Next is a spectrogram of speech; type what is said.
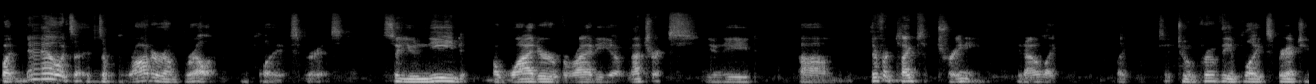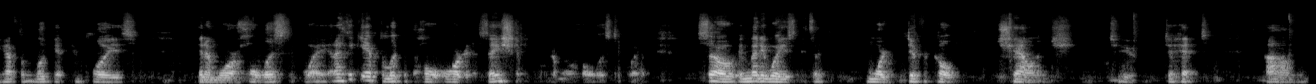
But now it's a, it's a broader umbrella employee experience. So you need a wider variety of metrics. You need um, different types of training. You know, like like to, to improve the employee experience, you have to look at employees in a more holistic way. And I think you have to look at the whole organization in a more holistic way. So in many ways, it's a more difficult challenge to to hit, um,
